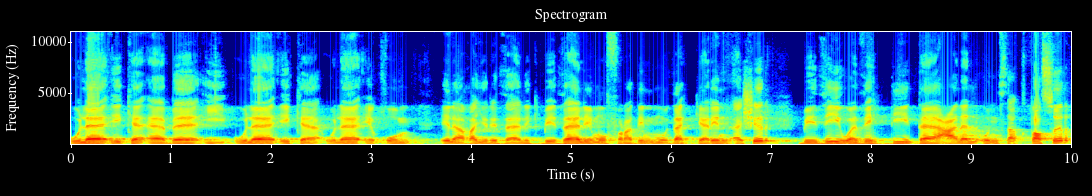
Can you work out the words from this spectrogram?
أولئك آبائي أولئك أولئكم إلى غير ذلك بذال مفرد مذكر أشر بذي وذه تي تا على الأنثى اقتصر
